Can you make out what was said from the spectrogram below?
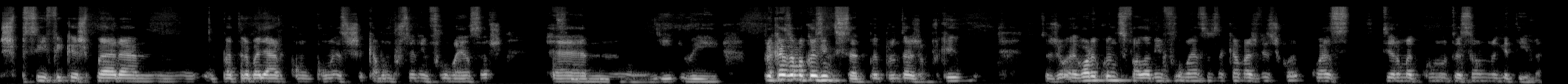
específicas para, para trabalhar com, com esses, acabam por ser influencers. Um, e, e, por acaso é uma coisa interessante para perguntar, porque seja, agora quando se fala de influencers acaba às vezes quase ter uma conotação negativa.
